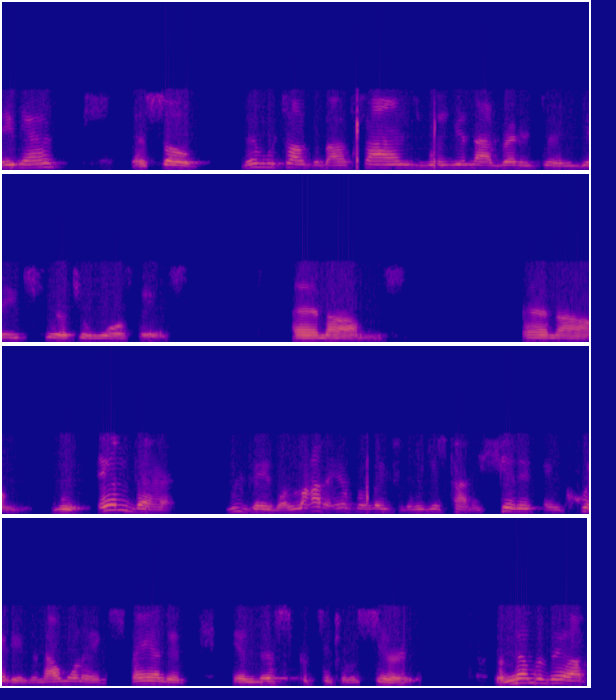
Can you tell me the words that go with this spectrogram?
Amen. And so then we talked about signs when you're not ready to engage spiritual warfare. And um and um we in that we gave a lot of information we just kind of hit it and quit it. And I want to expand it in this particular series. Remember, there are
